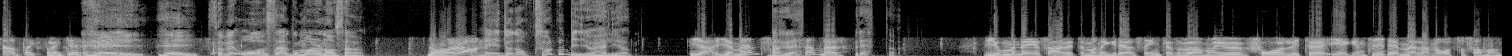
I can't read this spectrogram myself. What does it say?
Ja, tack så mycket. Hej, hej. Så har vi Åsa. God morgon Åsa. God morgon. Hej, du hade också varit på bio i helgen. Jajamensan, det stämmer. Berätta. Jo, men det är ju så här, vet du, man är gräsänka så behöver man ju få lite egen tid emellanåt. Och så har man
